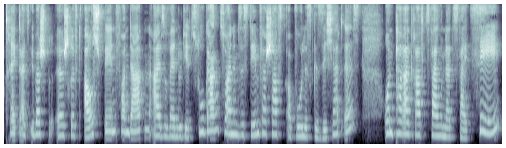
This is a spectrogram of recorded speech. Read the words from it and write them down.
trägt als Überschrift Ausspähen von Daten, also wenn du dir Zugang zu einem System verschaffst, obwohl es gesichert ist. Und Paragraph 202c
